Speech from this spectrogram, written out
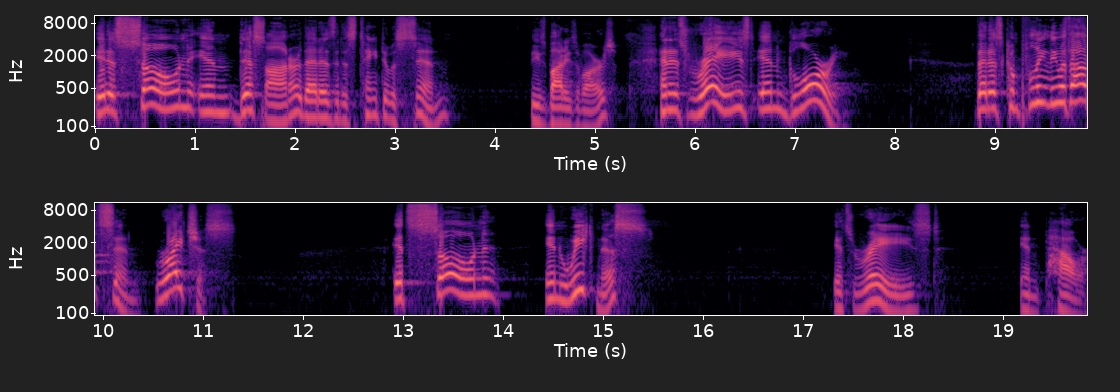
It is sown in dishonor, that is, it is tainted with sin, these bodies of ours, and it's raised in glory, that is completely without sin, righteous. It's sown in weakness, it's raised in power.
